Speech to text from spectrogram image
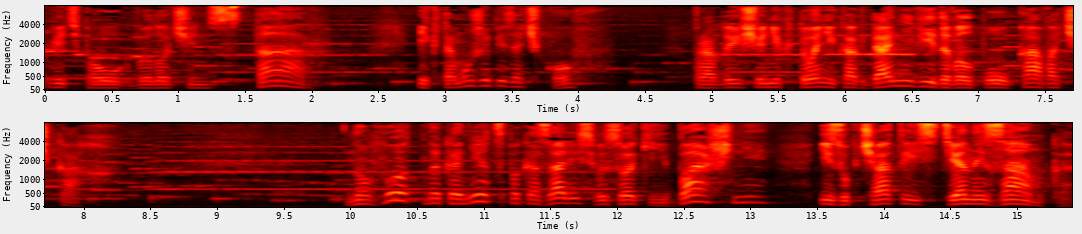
Ведь паук был очень стар и к тому же без очков. Правда, еще никто никогда не видывал паука в очках. Но вот, наконец, показались высокие башни и зубчатые стены замка.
